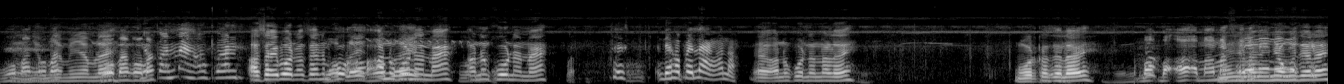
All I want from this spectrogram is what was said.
โง่บังยำโง่บังยำยำเลโง่ยบังโง่เดี๋บัยวงก่อนมั่งเอาก่อนเอาใส่บดเอาใส่น้ำโคงบเลยเอาน้ำโคงบเลยนั่นมาเอาน้ำโคนั่นมาเดี๋ยวเขาไปล้างเอะเนาะเออเอาน้ำโคนั่นมาเลยงดก็เสร็จเลยบอกบอกเอาเอามามานี่ใส่นี่นี่ยงมันเสร็จเลย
